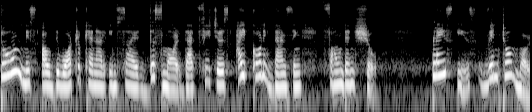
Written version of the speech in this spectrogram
Don't miss out the water canal inside this mall that features iconic dancing fountain show. Place is Winter Mall,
